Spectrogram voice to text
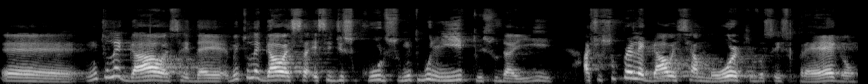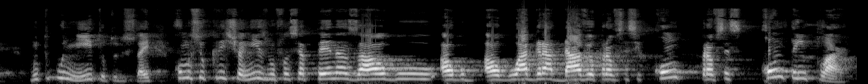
é muito legal essa ideia, muito legal essa, esse discurso, muito bonito isso daí, acho super legal esse amor que vocês pregam, muito bonito tudo isso daí, como se o cristianismo fosse apenas algo, algo, algo agradável para você se para você se contemplar.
